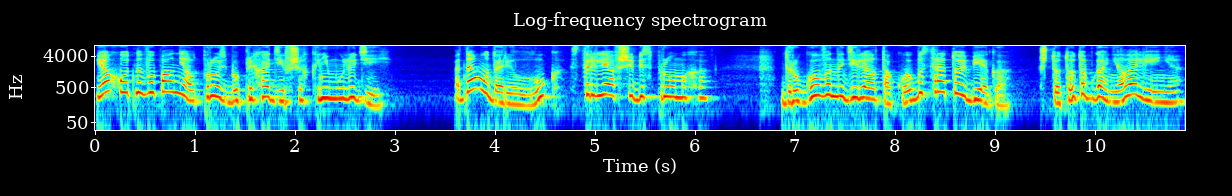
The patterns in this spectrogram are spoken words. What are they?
и охотно выполнял просьбы приходивших к нему людей. Одному дарил лук, стрелявший без промаха, другого наделял такой быстротой бега, что тот обгонял оленя.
